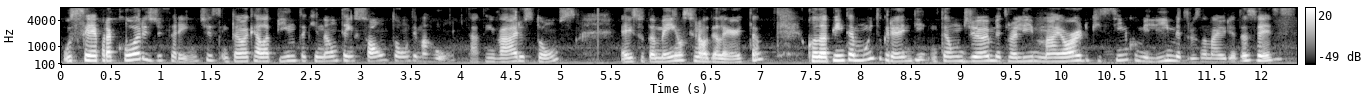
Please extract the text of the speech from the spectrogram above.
O C é para cores diferentes. Então, aquela pinta que não tem só um tom de marrom, tá? Tem vários tons. É, isso também é um sinal de alerta. Quando a pinta é muito grande, então um diâmetro ali maior do que 5 milímetros na maioria das vezes,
